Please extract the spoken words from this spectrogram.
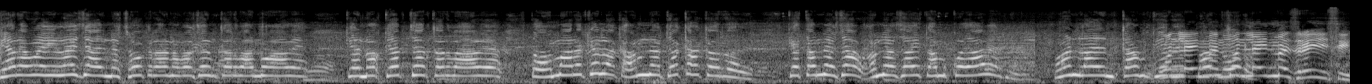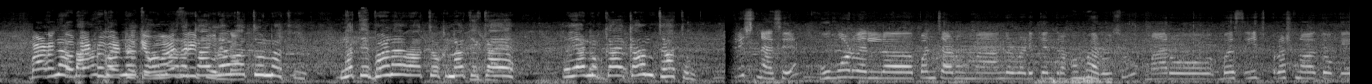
ઘેરે હોય એ લઈ જાય ને છોકરાનું વજન કરવા ન આવે કે ન કેપ્ચર કરવા આવે. તો અમારે કેટલાક અમને ધક્કા કરો. કે તમે જાઓ, અમે જાય તો કોઈ આવે નહીં. ઓનલાઈન કામ ઓનલાઈનમાં ઓનલાઈનમાં જ રહી છે બાળક તો બેઠું બેઠું કે હું હાજરી પૂર્ણ. લેવાતું નથી. નથી ભણાવાતું કે નથી કાંઈ એનું કાંઈ કામ થતું. કૃષ્ણા છે. હું મોડવેલ પંચાણુંમાં આંગણવાડી કેન્દ્ર સંભાળું છું. મારો બસ એ જ પ્રશ્ન હતો કે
